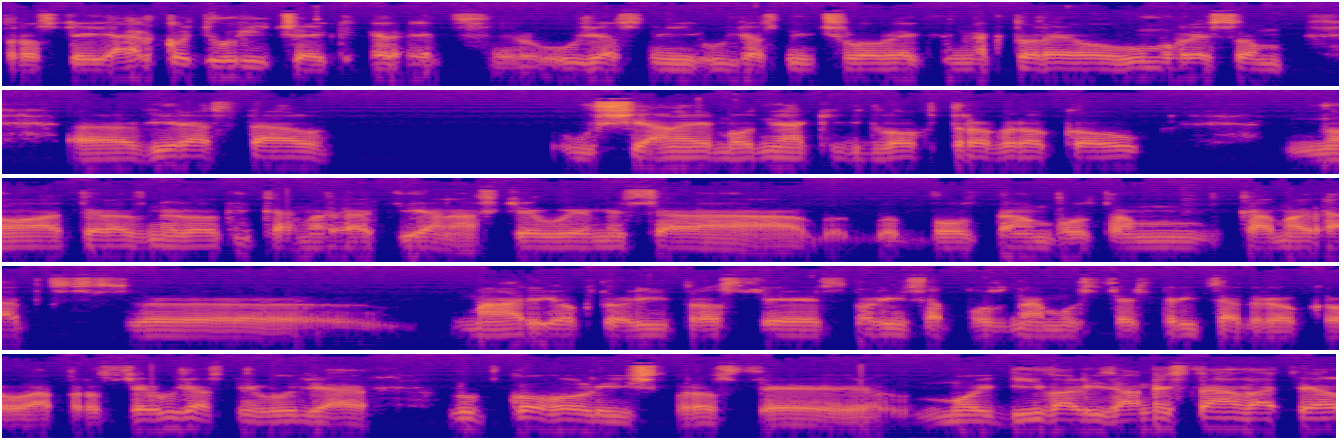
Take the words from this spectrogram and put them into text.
proste Jarko Ďuríček, herec, úžasný, úžasný človek, na ktorého humore som e, vyrastal už ja neviem, od nejakých dvoch, troch rokov. No a teraz sme veľkí kamaráti a navštevujeme sa. Bol tam, bol tam kamarát z, e, Mário, ktorý proste, s ktorým sa poznám už cez 30 rokov a proste úžasní ľudia. Lubko Holíš, proste môj bývalý zamestnávateľ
